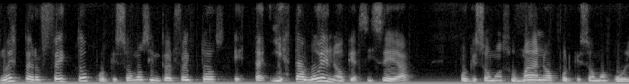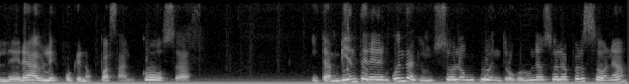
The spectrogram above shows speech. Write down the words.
No es perfecto porque somos imperfectos está, y está bueno que así sea, porque somos humanos, porque somos vulnerables, porque nos pasan cosas. Y también tener en cuenta que un solo encuentro con una sola persona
